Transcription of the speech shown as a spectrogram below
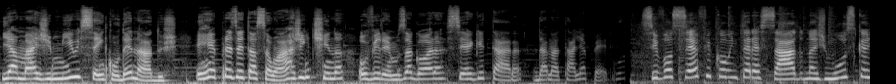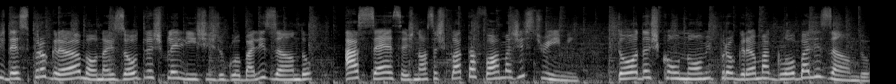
e há mais de 1.100 condenados. Em representação à Argentina, ouviremos agora Ser Guitarra, da Natália Pérez. Se você ficou interessado nas músicas desse programa ou nas outras playlists do Globalizando, acesse as nossas plataformas de streaming todas com o nome Programa Globalizando,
